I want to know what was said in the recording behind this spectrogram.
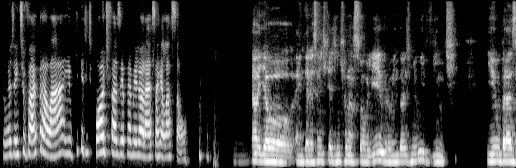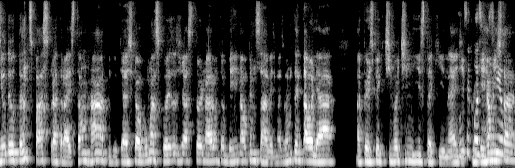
Então a gente vai para lá e o que, que a gente pode fazer para melhorar essa relação? Não, e eu, é interessante que a gente lançou o livro em 2020 e o Brasil deu tantos passos para trás tão rápido que acho que algumas coisas já se tornaram também inalcançáveis. Mas vamos tentar olhar a perspectiva otimista aqui, né? De, porque positivo. realmente tá,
